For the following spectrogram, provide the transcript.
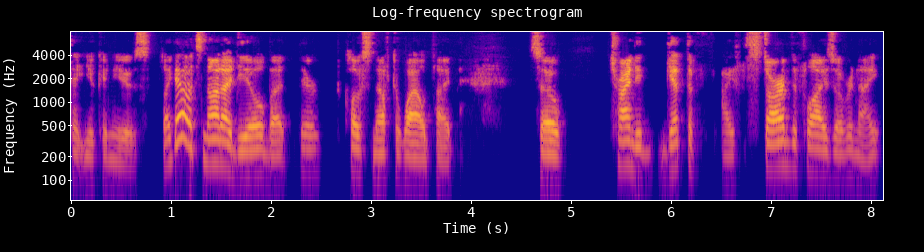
that you can use. It's like, oh, it's not ideal, but they're close enough to wild type. So trying to get the, I starved the flies overnight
